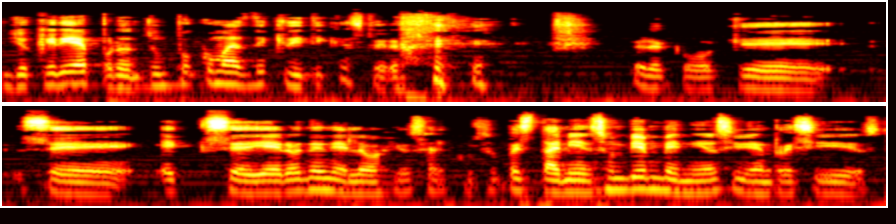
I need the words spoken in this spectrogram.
yo quería de pronto un poco más de críticas, pero, pero como que se excedieron en elogios al curso, pues también son bienvenidos y bien recibidos.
